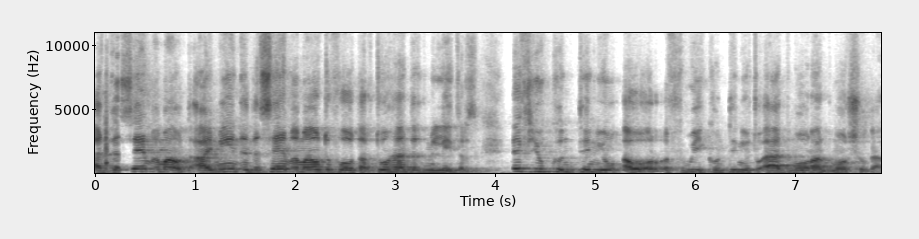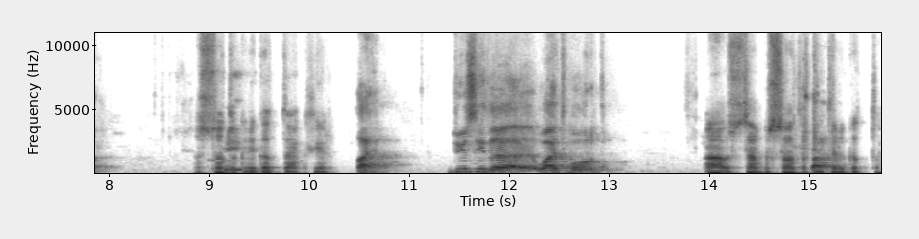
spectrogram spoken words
at the same amount, I mean in the same amount of water, 200 milliliters. If you continue or if we continue to add more and more sugar, صوتك بيقطع كثير طيب, do you see the whiteboard? اه استاذ بس صوتك انت بيقطع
